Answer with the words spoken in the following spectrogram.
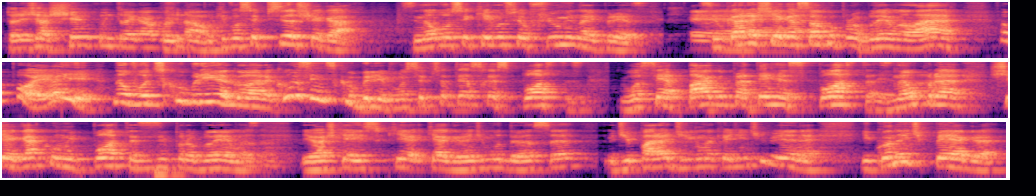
Então ele já chega com o entregável Por, final. Porque você precisa chegar, senão você queima o seu filme na empresa. É... Se o cara chega só com o problema lá, pô, e aí? Não, vou descobrir agora. Como assim descobrir? Você precisa ter as respostas. Você é pago para ter respostas, Exato. não para chegar com hipóteses e problemas. Exato. E eu acho que é isso que é, que é, a grande mudança de paradigma que a gente vê, né? E quando a gente pega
